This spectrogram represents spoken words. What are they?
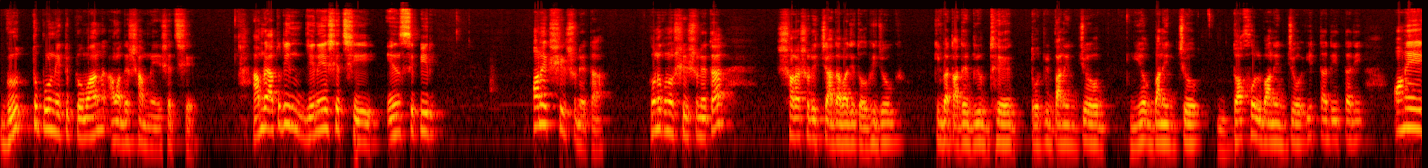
গুরুত্বপূর্ণ একটি প্রমাণ আমাদের সামনে এসেছে। আমরা এতদিন জেনে এসেছি এনসিপির অনেক শীর্ষ নেতা, কোনো কোনো শীর্ষ নেতা সরাসরি চাঁদাবাজিতে অভিযোগ কিংবা তাদের বিরুদ্ধে তদবির বাণিজ্য, নিয়োগ বাণিজ্য, দখল বাণিজ্য ইত্যাদি ইত্যাদি অনেক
